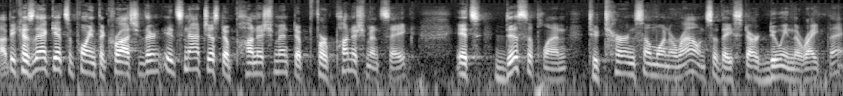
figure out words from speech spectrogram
Uh, because that gets a point across. There, it's not just a punishment to, for punishment's sake, it's discipline to turn someone around so they start doing the right thing.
